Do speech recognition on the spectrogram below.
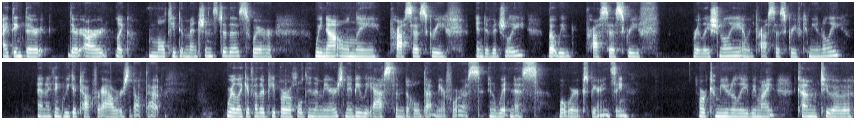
I think there there are like multi dimensions to this where we not only process grief individually, but we process grief relationally and we process grief communally. And I think we could talk for hours about that. Where, like, if other people are holding the mirrors, maybe we ask them to hold that mirror for us and witness what we're experiencing. Or communally, we might come to a,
